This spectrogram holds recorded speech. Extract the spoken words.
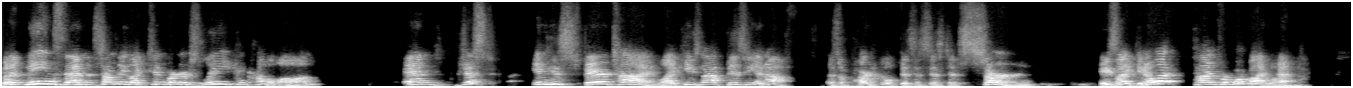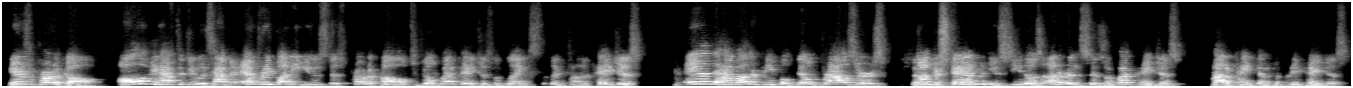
But it means then that somebody like Tim Berners-Lee can come along and just in his spare time, like he's not busy enough as a particle physicist at CERN, he's like, you know what? Time for World Wide Web. Here's a protocol. All we have to do is have everybody use this protocol to build web pages with links that link to other pages, and to have other people build browsers that understand when you see those utterances of web pages, how to paint them into pretty pages.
